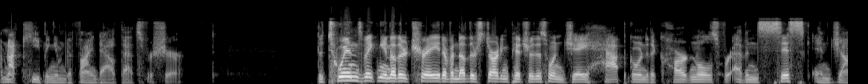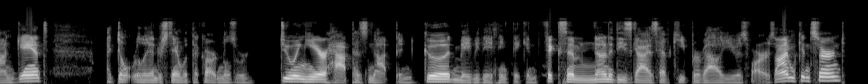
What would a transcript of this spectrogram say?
I'm not keeping him to find out, that's for sure. The Twins making another trade of another starting pitcher. This one, Jay Happ, going to the Cardinals for Evan Sisk and John Gant. I don't really understand what the Cardinals were doing here. Happ has not been good. Maybe they think they can fix him. None of these guys have keeper value as far as I'm concerned.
